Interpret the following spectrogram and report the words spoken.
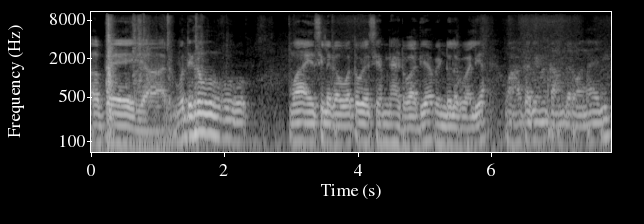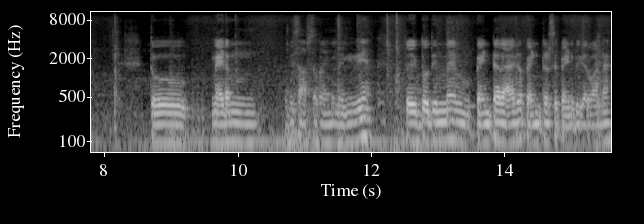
अबे यार वो देख रहे हो वो वो वहाँ एसी लगा हुआ तो एसी हमने हटवा दिया विंडो लगवा लिया। वहाँ का भी हमें काम करवाना है अभी। तो मैडम अभी साफ़ सफ़ाई में लगी हुई है। तो एक दो दिन में पेंटर आएगा पेंटर से पेंट भी करवाना है।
